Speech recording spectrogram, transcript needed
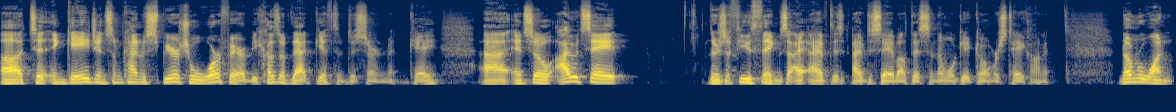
uh, to engage in some kind of spiritual warfare because of that gift of discernment, okay? Uh, and so I would say there's a few things I, I have to I have to say about this, and then we'll get Gomer's take on it. Number one,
